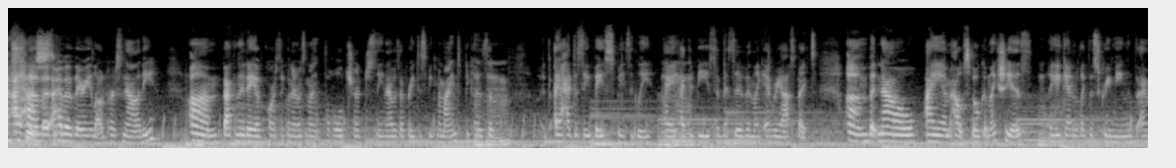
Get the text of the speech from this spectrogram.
I have a, I have a very loud personality. Um, back in the day, of course, like when I was in like the whole church scene, I was afraid to speak my mind because Mhm. of I had to save face basically. I had to Mhm. be submissive in like every aspect. Um, but now I am outspoken like she is. Like Mhm. again with like the screaming, I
